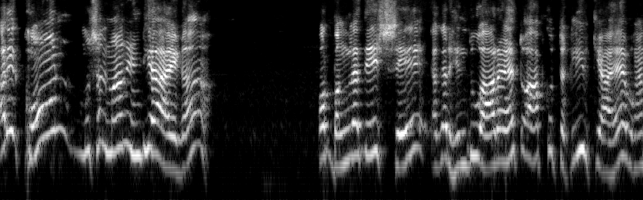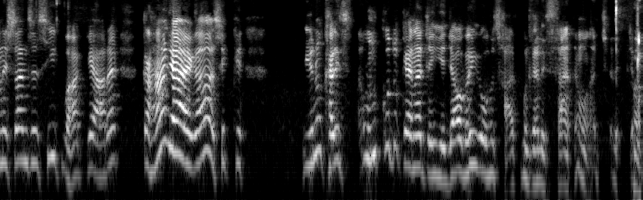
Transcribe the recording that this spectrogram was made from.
अरे कौन मुसलमान इंडिया आएगा? और बांग्लादेश से अगर हिंदू आ रहा है तो आपको तकलीफ़ क्या है? अफ़गानिस्तान से सिख भाग के आ रहा है। कहाँ जाएगा सिख? यू नो खाली उनको तो कहना चाहिए जाओ भाई वो साथ में खालिस्तान है वहाँ चले जाओ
